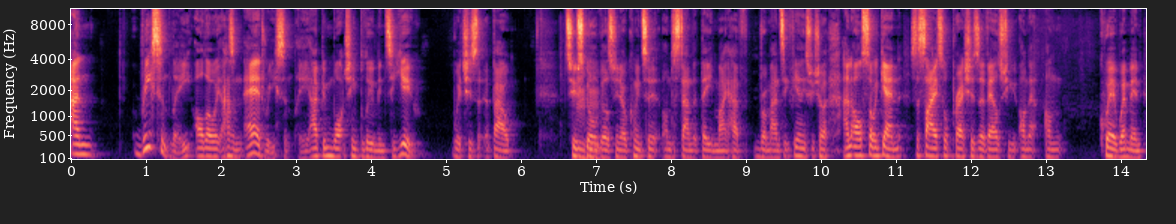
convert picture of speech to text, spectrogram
And recently, although it hasn't aired recently, I've been watching Bloom Into You, which is about 2 mm-hmm. schoolgirls, you know, coming to understand that they might have romantic feelings for each other, and also again societal pressures of LGBT on on queer women.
